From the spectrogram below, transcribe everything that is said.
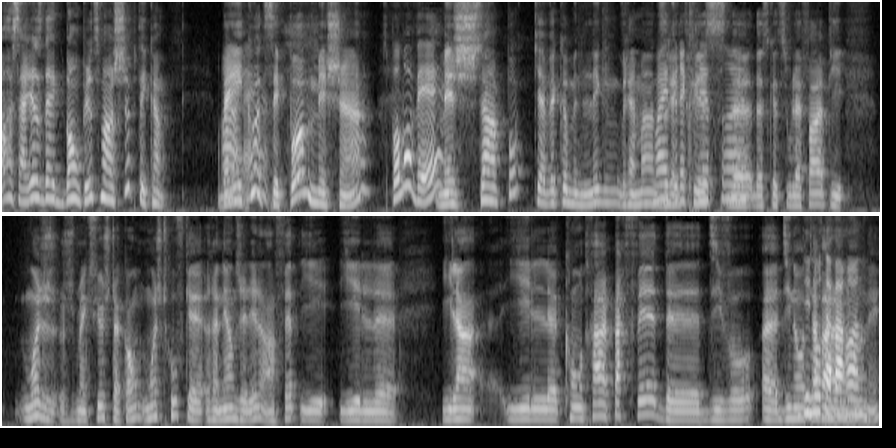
ah, ça risque d'être bon. Puis là, tu manges ça, puis t'es comme, ben Ouais. écoute, c'est pas méchant, C'est pas mauvais. mais je sens pas qu'il y avait comme une ligne vraiment Ouais, directrice, directrice, de, de ce que tu voulais faire. Puis moi, je, je m'excuse, je te compte. Moi, je trouve que René Angelil, en fait, il est, il est le. Il en- il est le contraire parfait de Divo, euh, Dino, Dino Tavarone. Tavarone.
